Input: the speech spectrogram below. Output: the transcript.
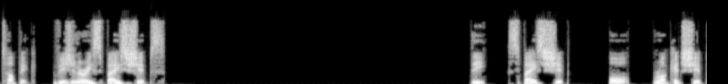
Topic: Visionary spaceships. The spaceship or rocket ship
